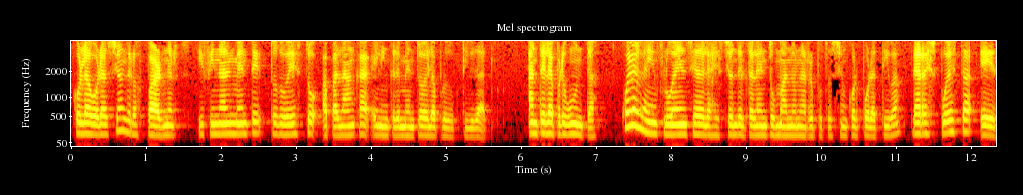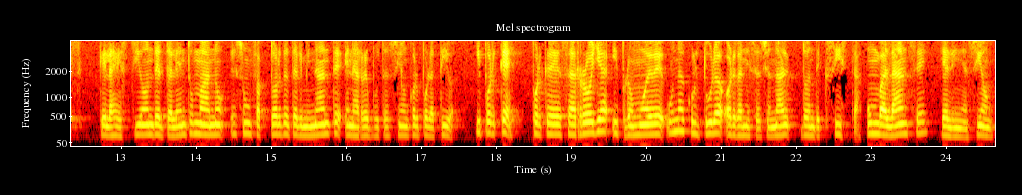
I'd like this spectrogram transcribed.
colaboración de los partners y finalmente todo esto apalanca el incremento de la productividad. Ante la pregunta ¿Cuál es la influencia de la gestión del talento humano en la reputación corporativa? La respuesta es que la gestión del talento humano es un factor determinante en la reputación corporativa. ¿Y por qué? Porque desarrolla y promueve una cultura organizacional donde exista un balance y alineación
